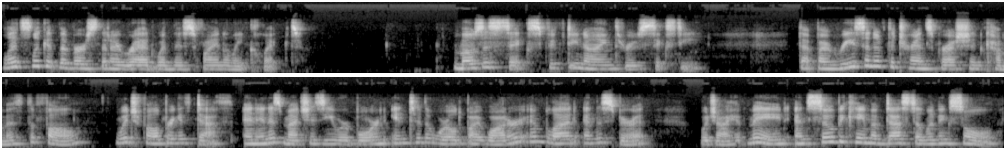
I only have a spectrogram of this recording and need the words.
Let's look at the verse that I read when this finally clicked. Moses 6, 59 through 60. That by reason of the transgression cometh the fall, which fall bringeth death, and inasmuch as ye were born into the world by water and blood and the Spirit, which I have made, and so became of dust a living soul,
